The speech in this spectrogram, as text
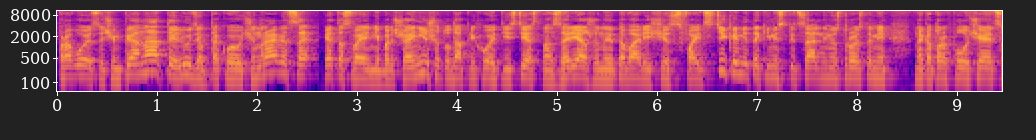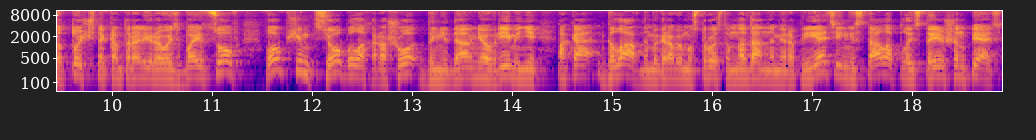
Проводятся чемпионаты. Людям такое очень нравится. Это своя небольшая ниша. Туда приходят, естественно, заряженные товарищи с файтстиками, такими специальными устройствами, на которых получается точно контролировать бойцов. В общем, все было хорошо до недавнего времени, пока главным игровым устройством на данном мероприятии не стала PlayStation 5.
